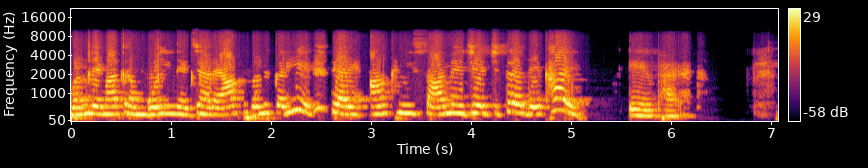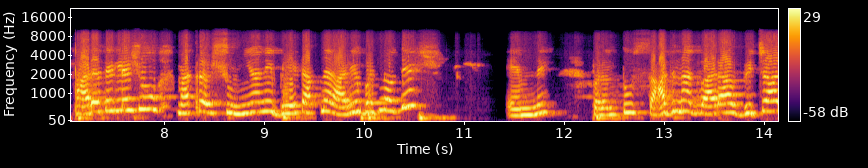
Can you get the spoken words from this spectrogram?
વંદે માતરમ બોલીને જ્યારે આંખ બંધ કરીએ, ત્યારે આંખની સામે જે ચિત્ર દેખાય એ ભારત. ભારત એટલે શું? માત્ર શૂન્યની ભેટ આપનાર આર્યભટ્ટનો દેશ? એમ નહીં. પરંતુ સાધના દ્વારા વિચાર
